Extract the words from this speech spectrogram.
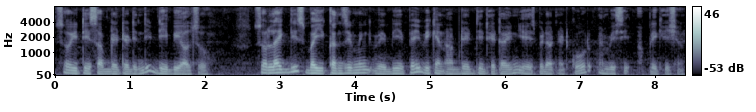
so it is updated in the db also. So like this by consuming web api we can update the data in asp.net core mvc application.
